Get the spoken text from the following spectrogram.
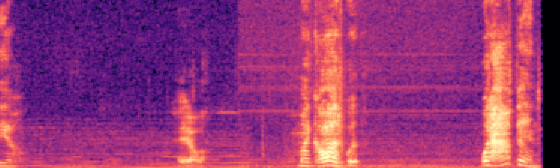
Theo. Hey, Ella. My God, what? What happened?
